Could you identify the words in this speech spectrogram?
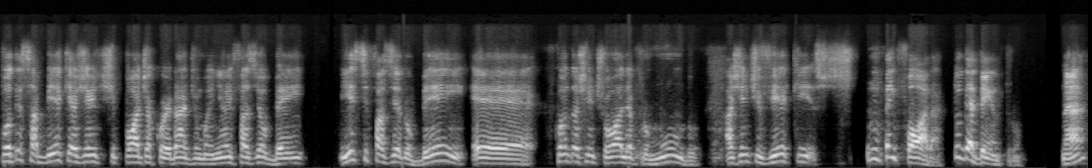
poder saber que a gente pode acordar de manhã e fazer o bem. E esse fazer o bem, é, quando a gente olha para o mundo, a gente vê que não tem fora, tudo é dentro. Né?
